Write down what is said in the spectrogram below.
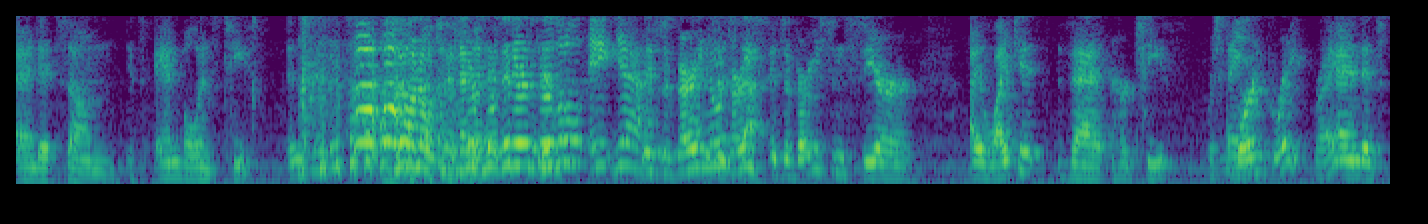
and it's um. It's Anne Boleyn's teeth in this movie. no, no. and- and- they're, and they're, this- they're, they're this- little eight. Yeah, It's a very. I It's a very. that. It's a very sincere. I like it that her teeth We're staying weren't great, right? And it's.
